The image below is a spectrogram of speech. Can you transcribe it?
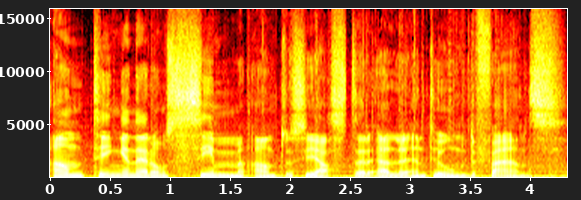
Antingen är de simentusiaster eller Entombed-fans.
